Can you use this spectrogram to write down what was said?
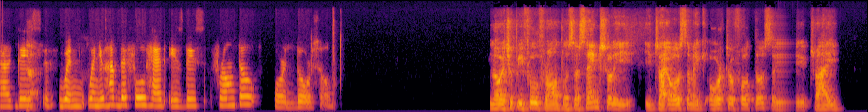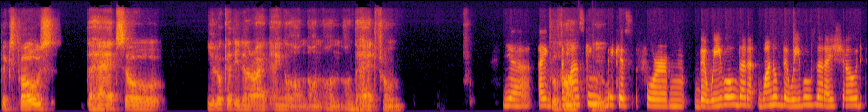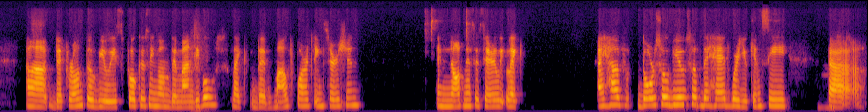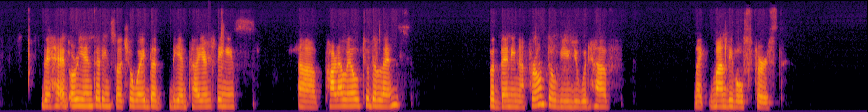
Are these yeah. when when you have the full head? Is this frontal or dorsal? No, it should be full frontal. So essentially, you try also make orthophotos. So you try to expose the head. So you look at it in the right angle on on on, on the head from yeah I, i'm asking because for the weevil that one of the weevils that i showed uh, the frontal view is focusing on the mandibles like the mouth part insertion and not necessarily like i have dorsal views of the head where you can see uh, the head oriented in such a way that the entire thing is uh, parallel to the lens. But then in a frontal view, you would have like mandibles first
